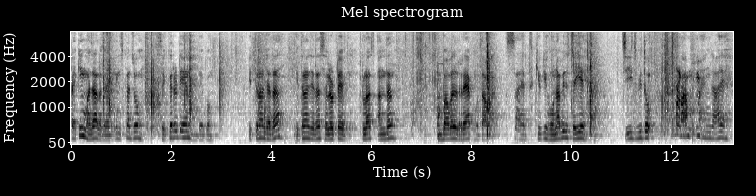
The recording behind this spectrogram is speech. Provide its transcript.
पैकिंग मज़ा लगा है, लेकिन इसका जो सिक्योरिटी है ना, देखो। इतना ज़्यादा इतना ज़्यादा सेलो टेप प्लस अंदर बबल रैप होता होगा, शायद, क्योंकि होना भी तो चाहिए। चीज़ भी तो बड़ा महँगा है।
